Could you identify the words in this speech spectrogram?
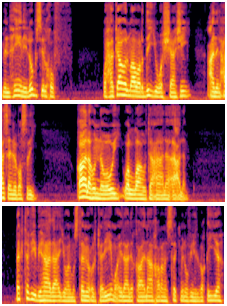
من حين لبس الخف وحكاه الماوردي والشاشي عن الحسن البصري قاله النووي والله تعالى أعلم. نكتفي بهذا أيها المستمع الكريم وإلى لقاء آخر نستكمل فيه البقية.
